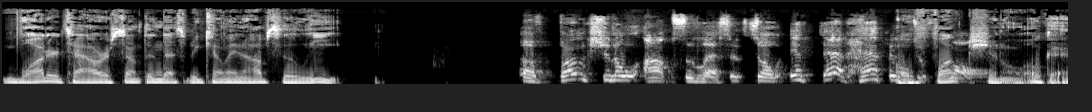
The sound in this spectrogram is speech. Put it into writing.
water tower something that's becoming obsolete? A functional obsolescence. So if that happens Oh, to fall, functional. Okay.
